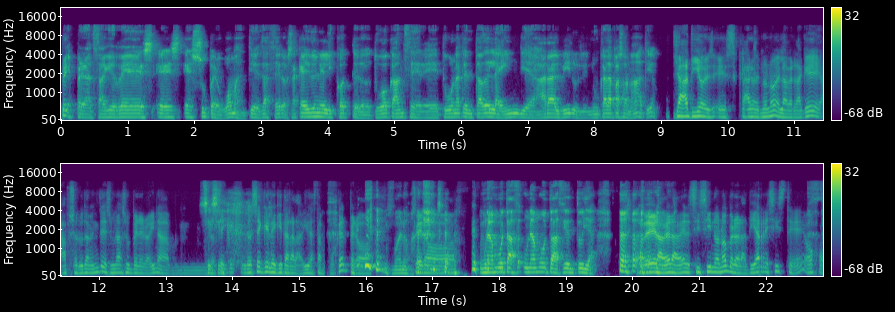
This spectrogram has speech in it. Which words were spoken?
Esperanza Aguirre es, es, es superwoman, tío, es de acero. Se ha caído en helicóptero, tuvo cáncer, eh, tuvo un atentado en la India, ahora el virus y nunca le ha pasado nada, tío. Ya, tío, es, claro, no, no, la verdad que absolutamente es una superheroína. Sí, no, sí. Sé qué, no sé qué le quitará la vida a esta mujer, pero. bueno, pero. una, una mutación tuya. a ver, a ver, a ver. Sí, sí, no, no, pero la tía resiste, ¿eh? Ojo.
